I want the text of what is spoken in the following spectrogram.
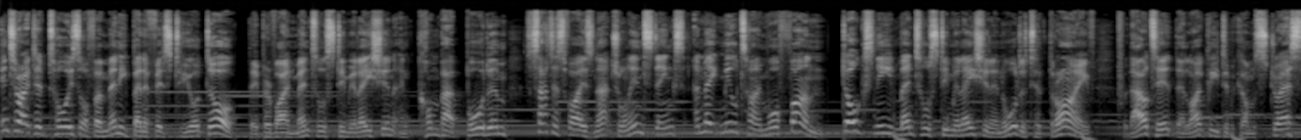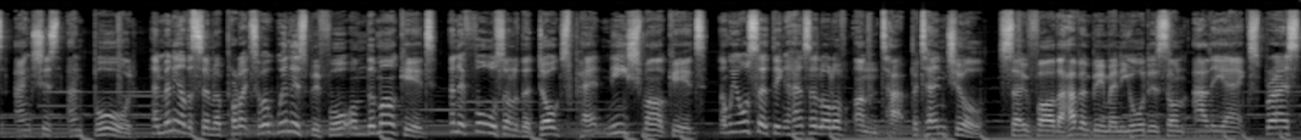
Interactive toys offer many benefits to your dog. They provide mental stimulation and combat boredom, satisfy his natural instincts, and make mealtime more fun. Dogs need mental stimulation in order to thrive. Without it, they're likely to become stressed, anxious, and bored. And many other similar products were winners before on the market, and it falls under the dog's pet niche market. And we also think it has a lot of untapped potential. So far, there haven't been many orders on AliExpress,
